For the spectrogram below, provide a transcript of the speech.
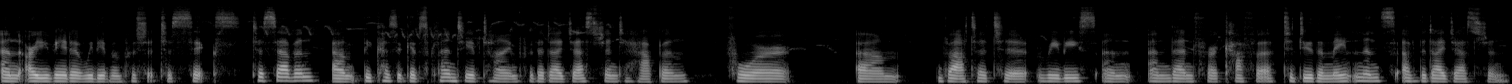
And Ayurveda would even push it to 6 to 7 um, because it gives plenty of time for the digestion to happen, for um, vata to release, and, and then for kapha to do the maintenance of the digestion.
